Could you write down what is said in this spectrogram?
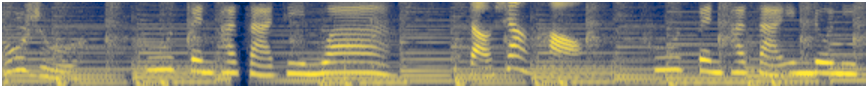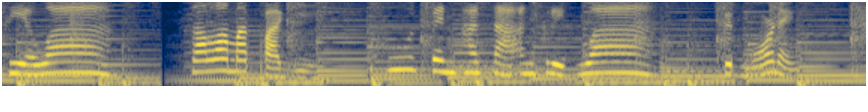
Bonjour. พูดเป็นภาษาจีนว่า 早上好， พูดเป็นภาษาอินโดนีเซียว่า Selamat pagi. พูดเป็นภาษาอังกฤษว่า Good morning. ค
